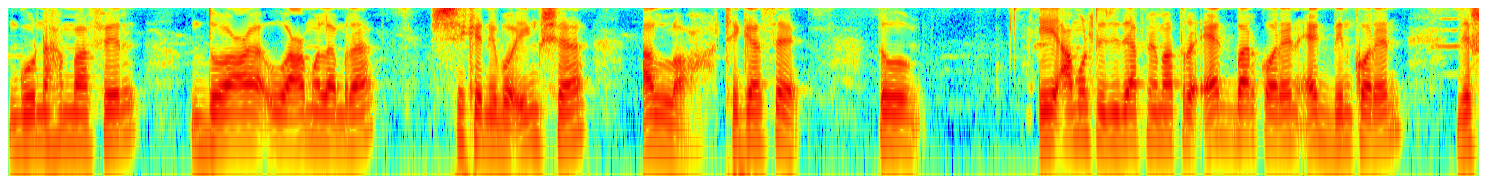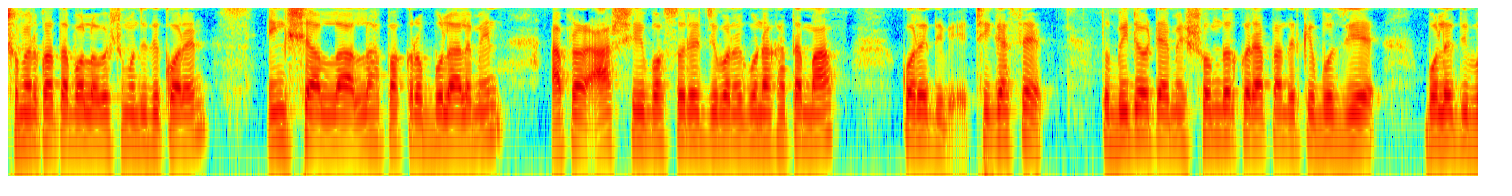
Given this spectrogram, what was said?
গুনাহ মাফের দোয়া ও আমল আমরা শিখে নিব, ইনশা আল্লাহ। ঠিক আছে? তো এই আমলটি যদি আপনি মাত্র একবার করেন, একদিন করেন, যে সময়ের কথা বলো ওই সময় যদি করেন ইনশাআল্লাহ আল্লাহ আল্লাহ পাকরবুল আলমিন আপনার আশি বছরের জীবনের গুনাখাতা মাফ করে দিবে। ঠিক আছে? তো ভিডিওটি আমি সুন্দর করে আপনাদেরকে বুঝিয়ে বলে দিব।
